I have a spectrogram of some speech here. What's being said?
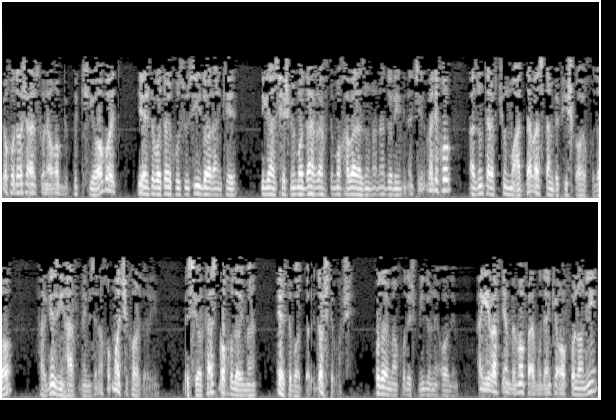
به خداش عرض کنه آقا به کیا باید یه ارتباط های خصوصی دارن که دیگه از چشم ما در رفته ما خبر از اونها نداریم اینا چی؟ ولی خب از اون طرف چون معدب هستن به پیشگاه خدا هرگز این حرف نمی‌زنن. خب ما چی کار داریم؟ بسیار کس با خدای من ارتباط داره داشته باشه. خدای من خودش می‌دونه عالم. اگه وقتی هم به ما فرمودن که آ فلانی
